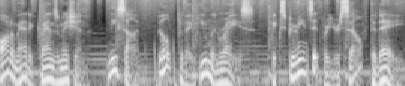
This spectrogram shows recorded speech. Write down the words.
automatic transmission. Nissan, built for the human race. Experience it for yourself today.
